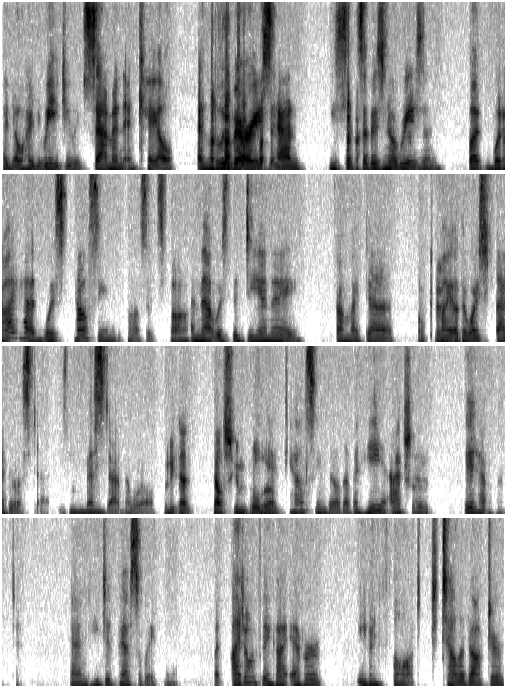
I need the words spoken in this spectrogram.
I know how you eat. You eat salmon and kale and blueberries. and he said, So there's no reason. But what I had was calcium deposits. Ah. and that was the DNA from my dad, Okay. my otherwise fabulous dad. He's the Mm. best dad in the world. but he had calcium buildup. He had calcium buildup, and he actually did have a heart attack, and he did pass away from it. But I don't think I ever even thought to tell a doctor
